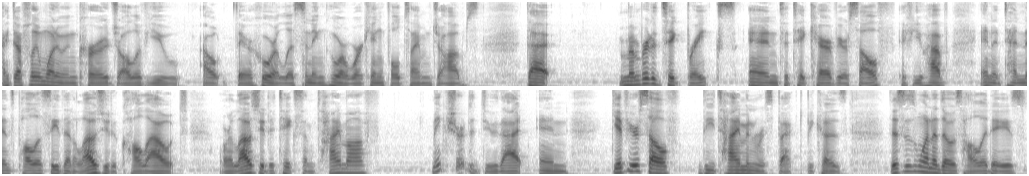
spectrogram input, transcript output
I definitely want to encourage all of you out there who are listening, who are working full time jobs, that remember to take breaks and to take care of yourself. If you have an attendance policy that allows you to call out or allows you to take some time off, make sure to do that and give yourself the time and respect because this is one of those holidays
